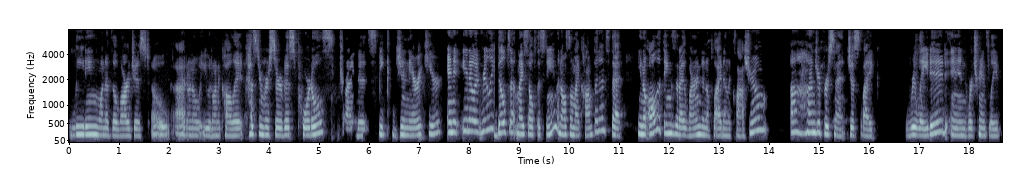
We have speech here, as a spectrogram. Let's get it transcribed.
leading one of the largest, oh, I don't know what you would want to call it, customer service portals, I'm trying to speak generic here. And it, you know, it really built up my self esteem and also my confidence that you know, all the things that I learned and applied in the classroom, a hundred percent just like related and were translated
